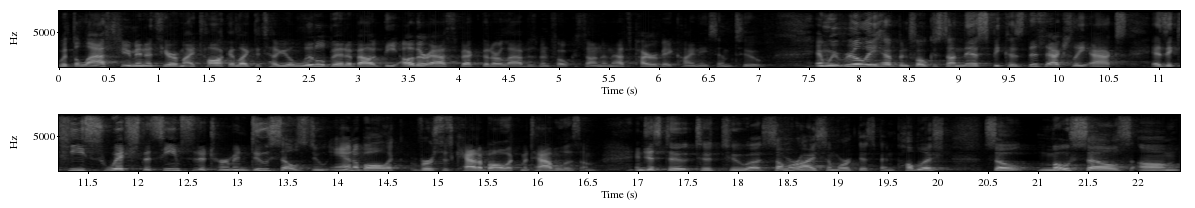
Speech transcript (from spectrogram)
with the last few minutes here of my talk, I'd like to tell you a little bit about the other aspect that our lab has been focused on, and that's pyruvate kinase M2. And we really have been focused on this because this actually acts as a key switch that seems to determine do cells do anabolic versus catabolic metabolism. And just to, to, to uh, summarize some work that's been published, so most cells, um,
